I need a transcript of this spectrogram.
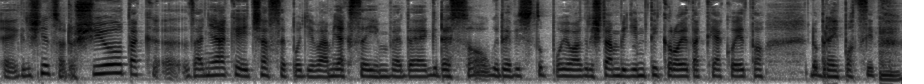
eh, když něco došiju, tak eh, za nějaký čas se podívám, jak se jim vede, kde jsou, kde vystupují a když tam vidím ty kroje, tak jako je to dobrý pocit. Hmm.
